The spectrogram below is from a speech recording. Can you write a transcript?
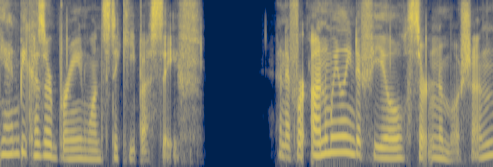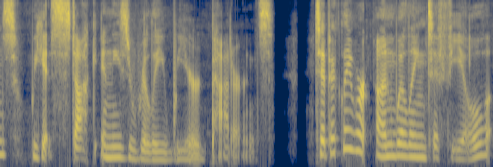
and because our brain wants to keep us safe. And if we're unwilling to feel certain emotions, we get stuck in these really weird patterns. Typically, we're unwilling to feel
